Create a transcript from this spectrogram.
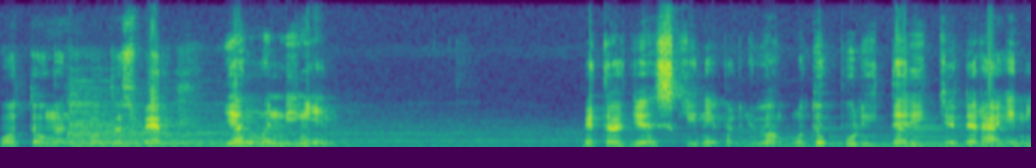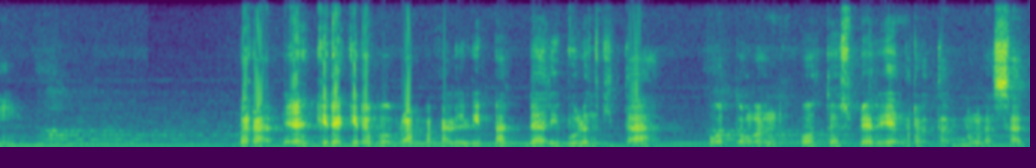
potongan fotosfer yang mendingin. Betelgeuse kini berjuang untuk pulih dari cedera ini. Beratnya kira-kira beberapa kali lipat dari bulan kita, potongan fotosfer yang retak melesat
